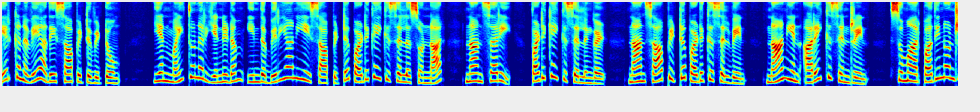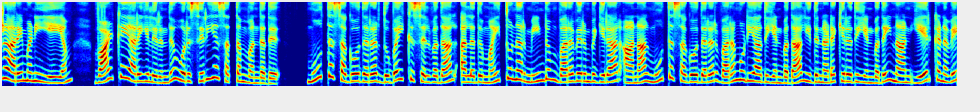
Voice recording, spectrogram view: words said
ஏற்கனவே அதை சாப்பிட்டு விட்டோம். என் மைத்துனர் என்னிடம் இந்த பிரியாணியை சாப்பிட்டு படுக்கைக்கு செல்ல சொன்னார். நான் சரி படுக்கைக்கு செல்லுங்கள். நான் சாப்பிட்டு படுக்க செல்வேன். நான் என் அறைக்கு சென்றேன். சுமார் பதினொன்று அரை மணி ஏஎம் வாழ்க்கை அறையிலிருந்து ஒரு சிறிய சத்தம் வந்தது. மூத்த சகோதரர் துபைக்கு செல்வதால் அல்லது மைத்துனர் மீண்டும் வர விரும்புகிறார் ஆனால் மூத்த சகோதரர் வர முடியாது என்பதால் இது நடக்கிறது என்பதை நான் ஏற்கனவே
